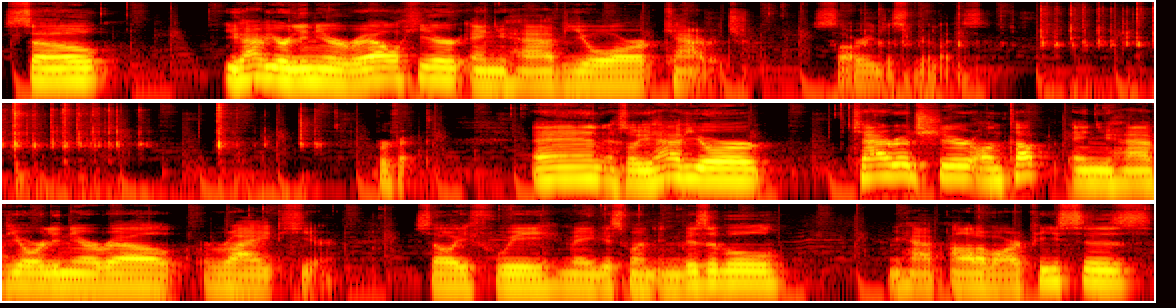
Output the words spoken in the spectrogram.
So you have your linear rail here and you have your carriage. Sorry, just realized. Perfect. And so you have your carriage here on top and you have your linear rail right here. So if we make this one invisible, we have all of our pieces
